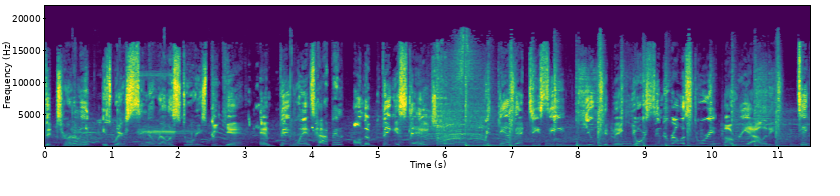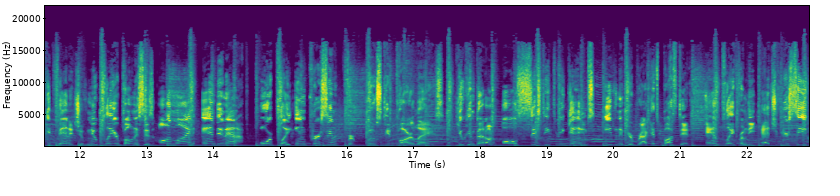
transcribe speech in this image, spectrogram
The tournament is where Cinderella stories begin and big wins happen on the biggest stage. With Gambit DC, you could make your Cinderella story a reality. Take advantage of new player bonuses online and in app, or play in person for boosted parlays. You can bet on all 63 games, even if your bracket's busted, and play from the edge of your seat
